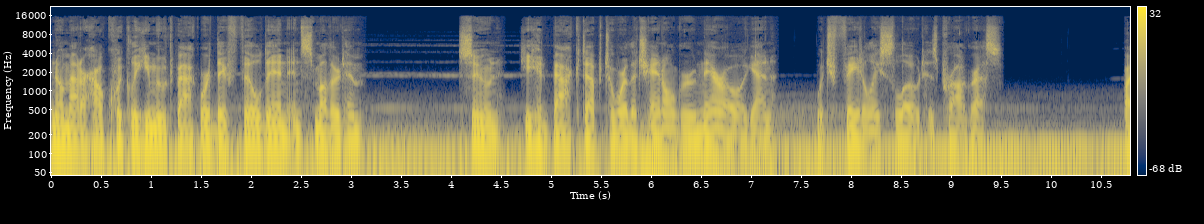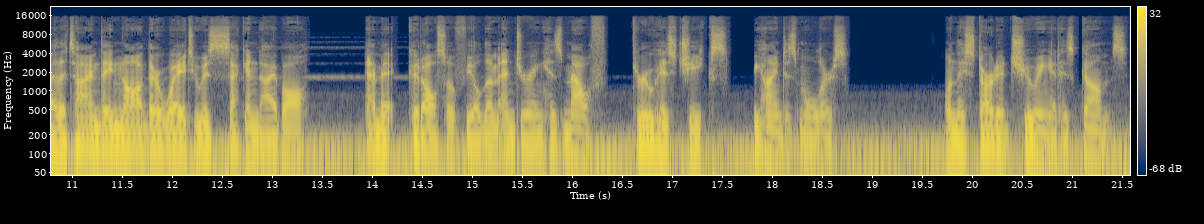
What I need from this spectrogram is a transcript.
No matter how quickly he moved backward, they filled in and smothered him. Soon, he had backed up to where the channel grew narrow again, which fatally slowed his progress. By the time they gnawed their way to his second eyeball, Emmett could also feel them entering his mouth, through his cheeks, behind his molars. When they started chewing at his gums,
